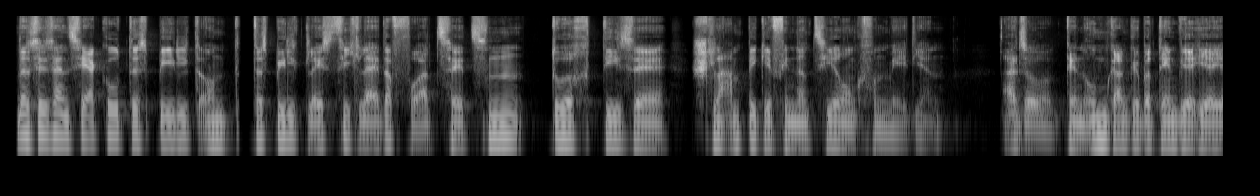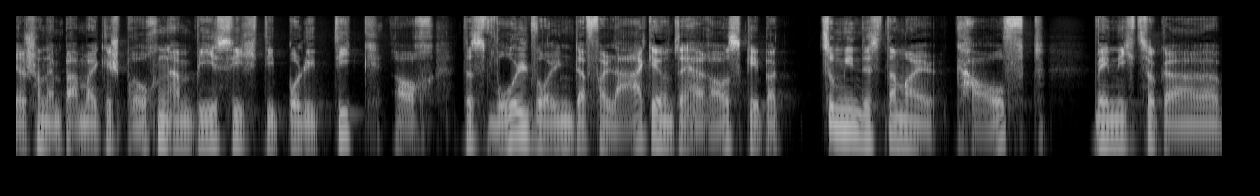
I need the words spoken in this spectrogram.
Das ist ein sehr gutes Bild und das Bild lässt sich leider fortsetzen durch diese schlampige Finanzierung von Medien. Also den Umgang, über den wir hier ja schon ein paar Mal gesprochen haben, wie sich die Politik auch das Wohlwollen der Verlage und der Herausgeber zumindest einmal kauft, wenn nicht sogar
